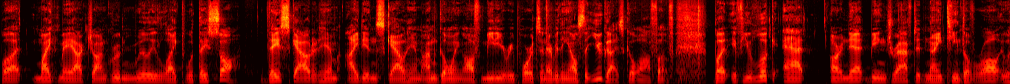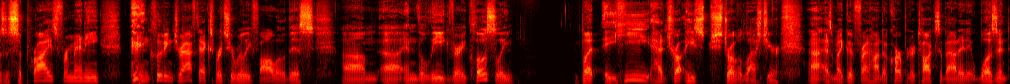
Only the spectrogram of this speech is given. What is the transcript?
But Mike Mayock, Jon Gruden really liked what they saw. They scouted him. I didn't scout him. I'm going off media reports and everything else that you guys go off of. But if you look at Arnette being drafted 19th overall. It was a surprise for many, including draft experts who really follow this um, uh, and the league very closely but he had tr- he struggled last year. Uh, as my good friend Hondo Carpenter talks about it, it wasn't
